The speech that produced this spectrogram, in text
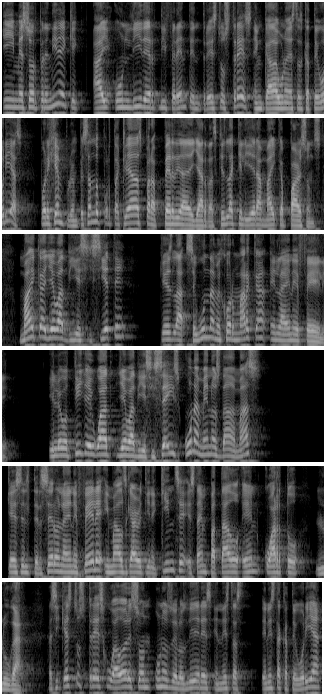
Y me sorprendí de que hay un líder diferente entre estos tres en cada una de estas categorías. Por ejemplo, empezando por tacleadas para pérdida de yardas, que es la que lidera Micah Parsons. Micah lleva 17, que es la segunda mejor marca en la NFL. Y luego TJ Watt lleva 16, una menos nada más, que es el tercero en la NFL, y Miles Garrett tiene 15, está empatado en cuarto lugar. Así que estos tres jugadores son unos de los líderes en, estas, en esta categoría.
